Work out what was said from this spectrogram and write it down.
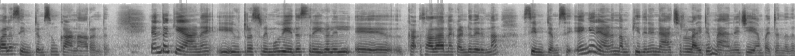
പല സിംറ്റംസും കാണാറുണ്ട്. എന്തൊക്കെയാണ് യൂട്രസ് റിമൂവ് ചെയ്ത സ്ത്രീകളിൽ സാധാരണ കണ്ടുവരുന്ന സിംറ്റംസ് എങ്ങനെയാണ് നമുക്ക് നമുക്കിതിനെ നാച്ചുറലായിട്ട് മാനേജ് ചെയ്യാൻ പറ്റുന്നത്?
